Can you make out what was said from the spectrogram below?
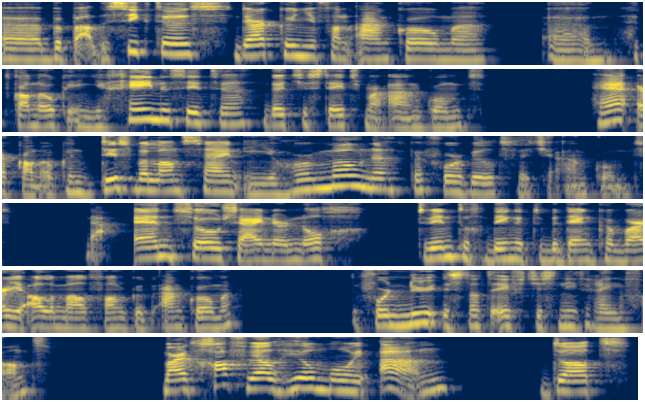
Uh, bepaalde ziektes, daar kun je van aankomen. Um, het kan ook in je genen zitten dat je steeds maar aankomt. Er kan ook een disbalans zijn in je hormonen, bijvoorbeeld, dat je aankomt. Nou, en zo zijn er nog twintig dingen te bedenken waar je allemaal van kunt aankomen. Voor nu is dat eventjes niet relevant. Maar het gaf wel heel mooi aan dat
